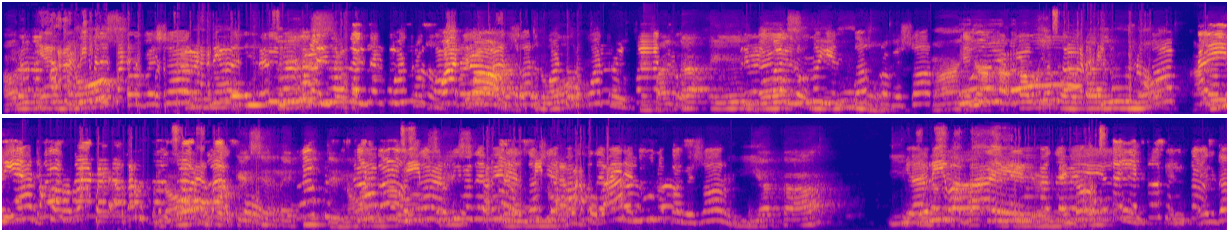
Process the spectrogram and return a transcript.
Ahora Y arriba 2, Profesor, Arriba arriba del falta el Primero el 2 uno y y el el dos, 1. profesor. Ah, El ya, el acá voy a dos, colocar el el 1. Ahí iría No, porque se repite, ¿no? Profesor, Entonces, arriba debe el dos y abajo debe ir el uno, profesor. Y acá. Y arriba va el- sería Arriba debe ir dos. el dos, el dos,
